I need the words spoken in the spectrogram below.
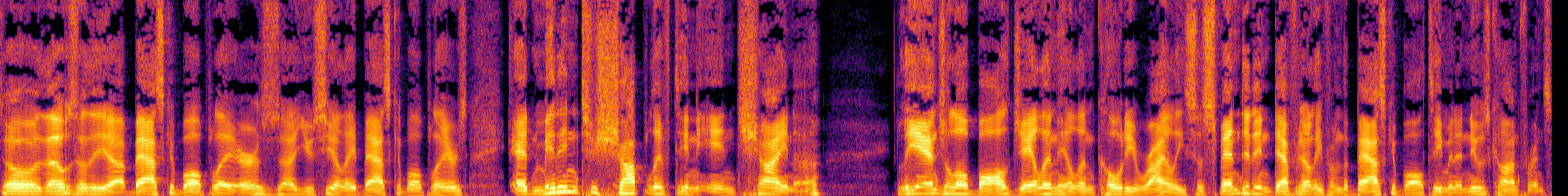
So those are the uh, basketball players, uh, UCLA basketball players, admitting to shoplifting in China. LiAngelo Ball, Jalen Hill, and Cody Riley suspended indefinitely from the basketball team in a news conference.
